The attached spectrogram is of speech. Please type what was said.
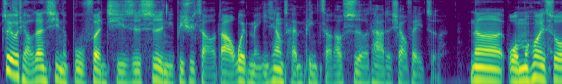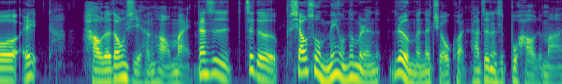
最有挑战性的部分其实是你必须找到为每一项产品找到适合他的消费者。那我们会说，哎。好的东西很好卖，但是这个销售没有那么人热门的酒款，它真的是不好的吗？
